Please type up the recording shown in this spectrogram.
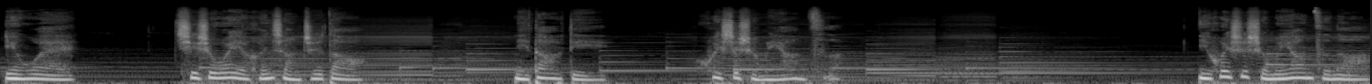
因为其实我也很想知道，你到底会是什么样子？你会是什么样子呢？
